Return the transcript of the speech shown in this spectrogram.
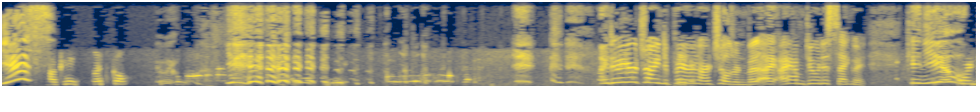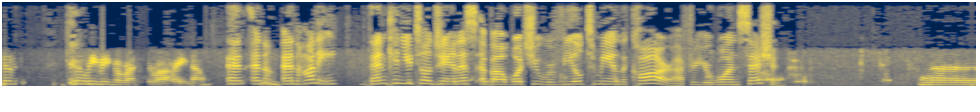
yes. Okay, let's go. I know you're trying to parent our children, but I, I am doing a segment. Can you We're just we're leaving a restaurant right now. and and and honey, then can you tell Janice about what you revealed to me in the car after your one session? Uh,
